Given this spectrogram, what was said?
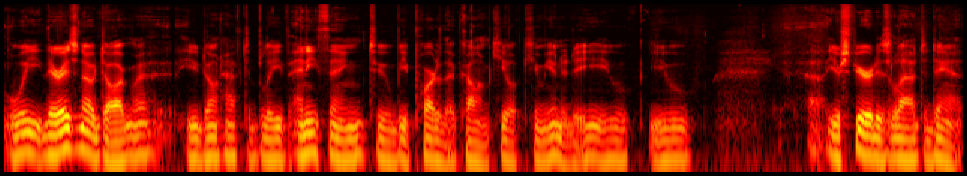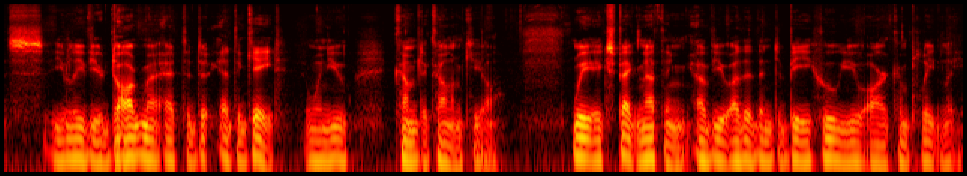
we there is no dogma. You don't have to believe anything to be part of the Columkille community. You you. Uh, your spirit is allowed to dance. You leave your dogma at the at the gate when you come to Columkille. We expect nothing of you other than to be who you are completely.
